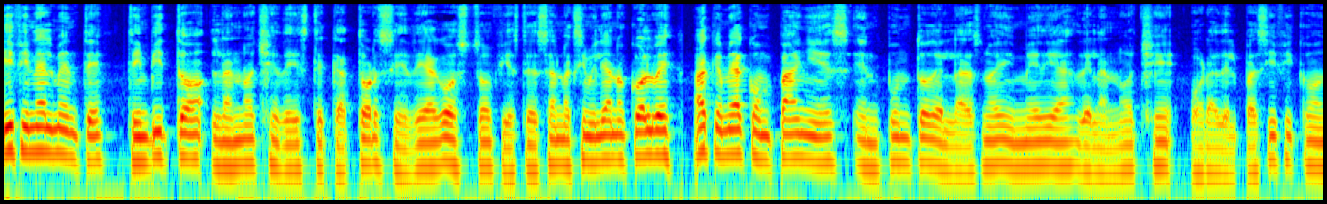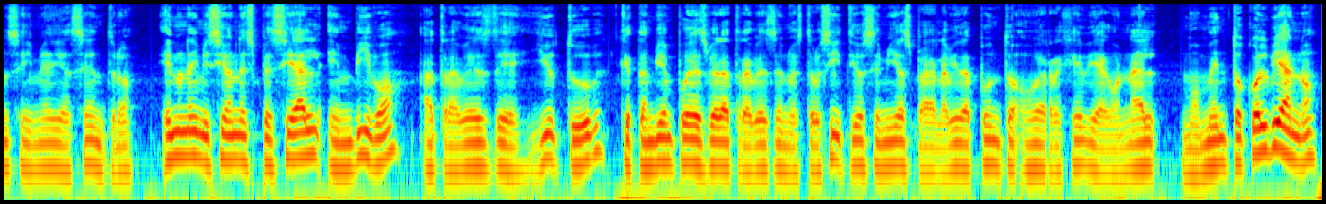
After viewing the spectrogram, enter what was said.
Y finalmente, te invito la noche de este 14 de agosto, fiesta de San Maximiliano Colbe, a que me acompañes en punto de las 9 y media de la noche, hora del Pacífico, 11 y media centro, en una emisión especial en vivo a través de YouTube, que también puedes ver a través de nuestro sitio semillasparalavida.org diagonal momento colviano,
